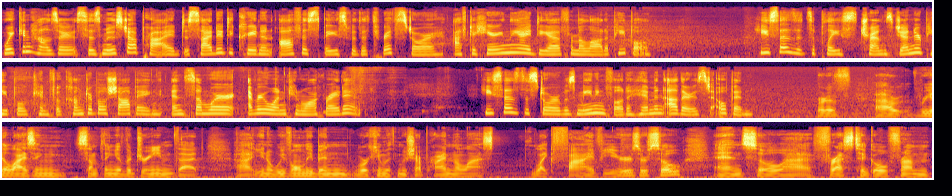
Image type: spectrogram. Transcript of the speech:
Wickenhauser says Moose Jaw Pride decided to create an office space with a thrift store after hearing the idea from a lot of people. He says it's a place transgender people can feel comfortable shopping and somewhere everyone can walk right in. He says the store was meaningful to him and others to open. Sort of uh, realizing something of a dream that, uh, you know, we've only been working with Jaw Pride in the last like five years or so. And so uh, for us to go from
